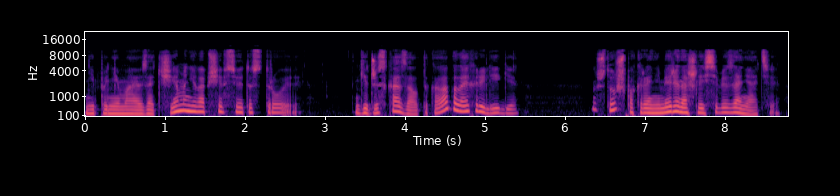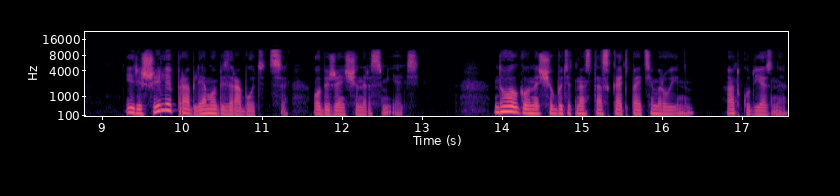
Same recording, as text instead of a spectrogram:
«Не понимаю, зачем они вообще все это строили?» Гиджи сказал, такова была их религия. Ну что ж, по крайней мере, нашли себе занятие и решили проблему безработицы. Обе женщины рассмеялись. Долго он еще будет нас таскать по этим руинам. Откуда я знаю?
